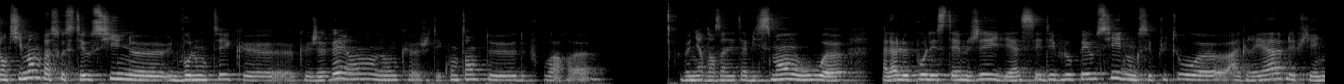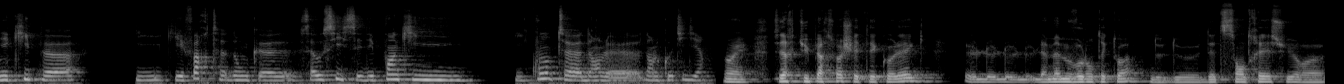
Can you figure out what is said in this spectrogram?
gentiment parce que c'était aussi une, volonté que, j'avais. Hein. donc euh, j'étais contente de, pouvoir euh, venir dans un établissement où euh, bah là, le pôle STMG il est assez développé aussi, donc c'est plutôt agréable. Et puis il y a une équipe qui, est forte, donc ça aussi, c'est des points qui, comptent dans le, dans le quotidien. Ouais. C'est-à-dire que tu perçois chez tes collègues la même volonté que toi, d'être de, d'être centré sur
